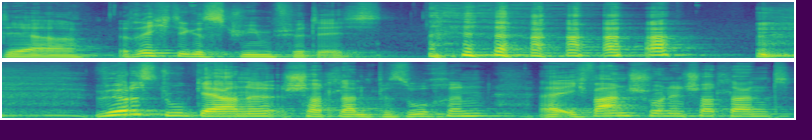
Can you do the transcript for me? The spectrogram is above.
der richtige Stream für dich. Würdest du gerne Schottland besuchen? Äh, ich war schon in Schottland.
